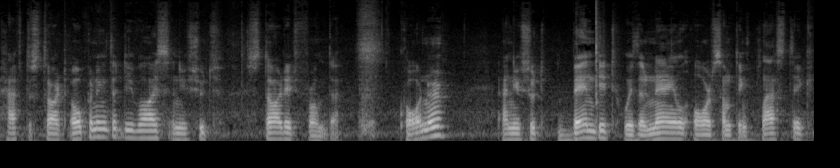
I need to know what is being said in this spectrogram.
have to start opening the device and you should start it from the corner. And you should bend it with a nail or something plastic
